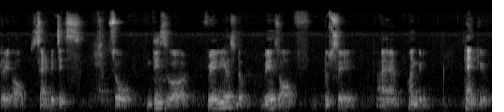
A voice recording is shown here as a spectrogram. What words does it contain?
tray of sandwiches. So these were various the ways of to say I am hungry. Thank you.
